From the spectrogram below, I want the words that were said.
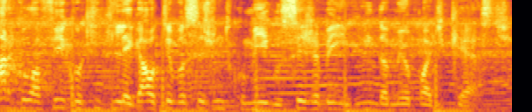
Marco Lafico aqui, que legal ter você junto comigo. Seja bem-vindo ao meu podcast.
